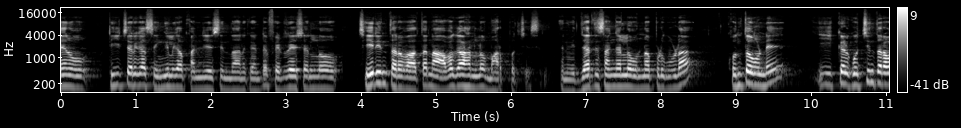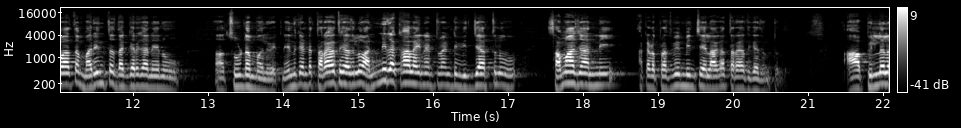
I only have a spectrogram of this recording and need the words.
నేను టీచర్గా సింగిల్గా పనిచేసిన దానికంటే ఫెడరేషన్లో చేరిన తర్వాత నా అవగాహనలో మార్పు వచ్చేసింది నేను విద్యార్థి సంఘంలో ఉన్నప్పుడు కూడా కొంత ఉండే ఇక్కడికి వచ్చిన తర్వాత మరింత దగ్గరగా నేను చూడడం మొదలుపెట్టిన. ఎందుకంటే తరగతి గదిలో అన్ని రకాలైనటువంటి విద్యార్థులు సమాజాన్ని అక్కడ ప్రతిబింబించేలాగా తరగతి గది ఉంటుంది. ఆ పిల్లల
